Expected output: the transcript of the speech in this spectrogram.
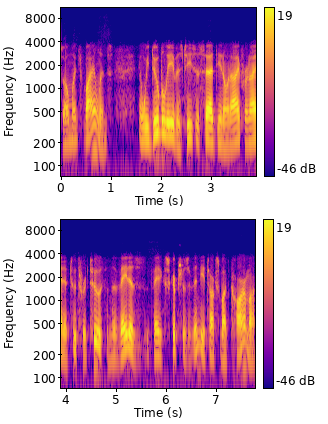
so much violence. And we do believe, as Jesus said, you know, an eye for an eye and a tooth for a tooth. And the Vedas, Vedic scriptures of India, talks about karma.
